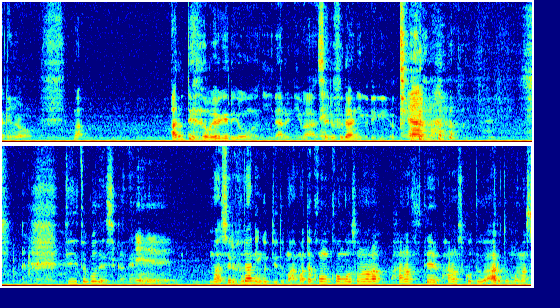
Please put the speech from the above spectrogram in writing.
だけど、まあ、ある程度泳げるようになるにはセルフラーニングできるよっていう。っていうところですかね、えー、まあセルフラーニングっていうと、まあ、また今後その話して話すことがあると思います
